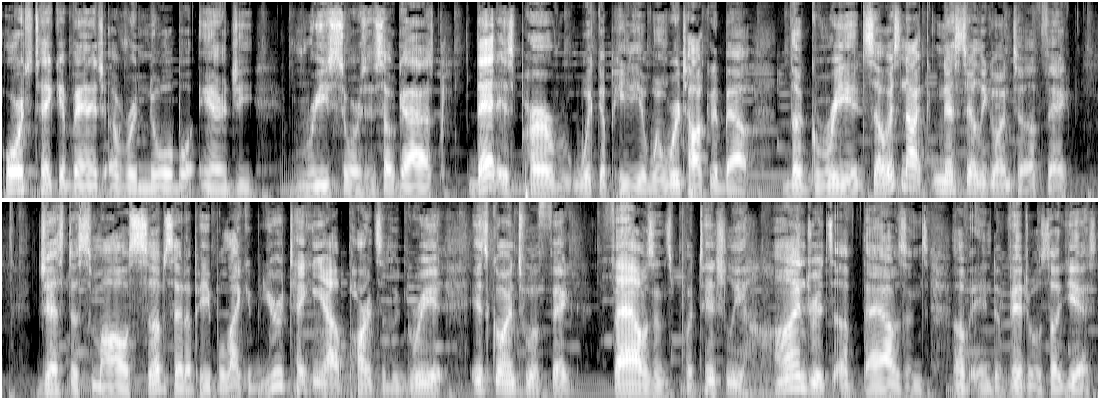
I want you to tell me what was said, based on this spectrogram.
or to take advantage of renewable energy resources. So, guys, that is per Wikipedia when we're talking about the grid. So, it's not necessarily going to affect just a small subset of people. Like, if you're taking out parts of the grid, it's going to affect thousands, potentially hundreds of thousands of individuals. So, yes,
